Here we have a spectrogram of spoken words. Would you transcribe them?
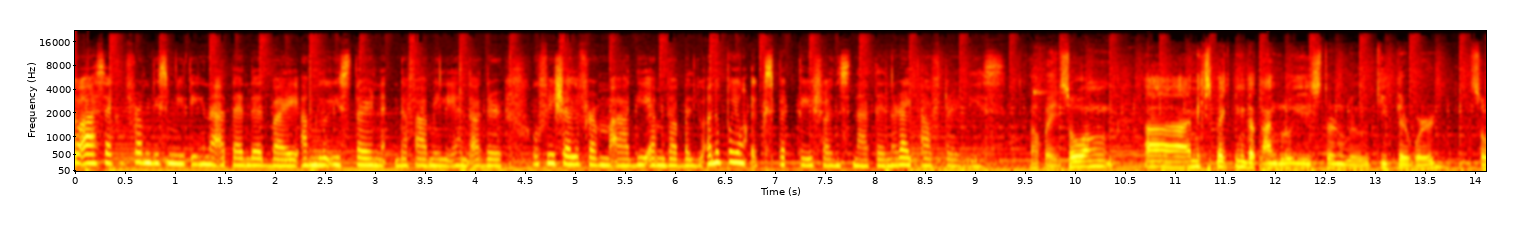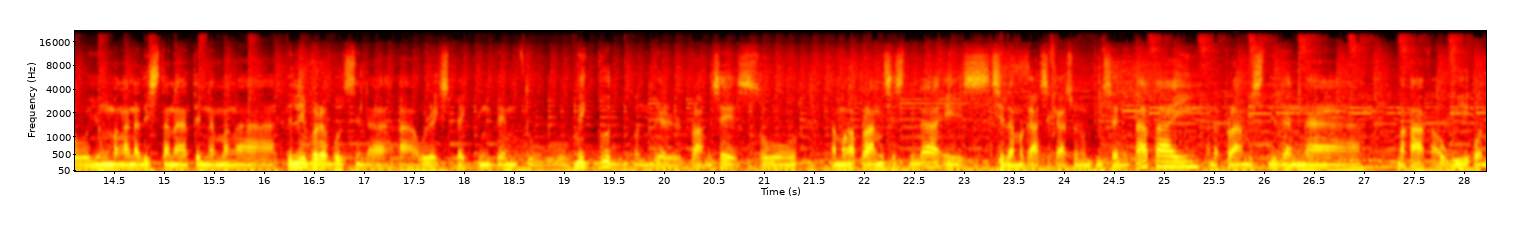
So ASEC from this meeting na attended by Anglo-Eastern, the family and other official from uh, DMW, ano po yung expectations natin right after this? Okay, so ang uh, I'm expecting that Anglo-Eastern will keep their word. So yung mga nalista natin na mga deliverables nila, uh, we're expecting them to make good on their promises. So ang mga promises nila is sila mag-aasikaso ng visa ni tatay, na promise nila na makakauwi on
